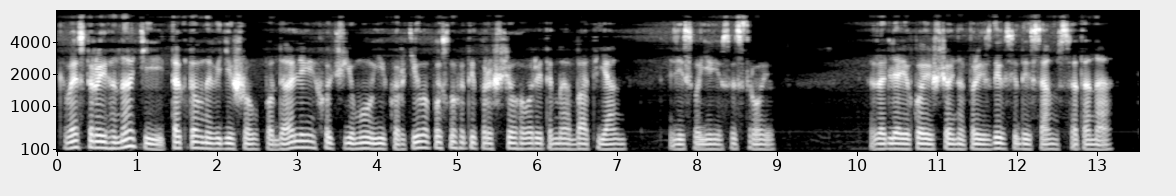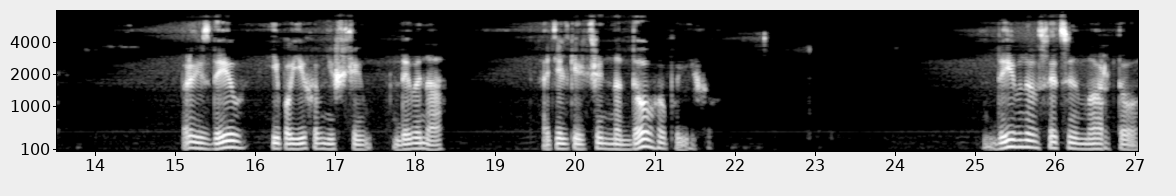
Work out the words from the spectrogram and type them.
Квестер Ігнатій тактовно відійшов подалі, хоч йому і кортіло послухати, про що говоритиме Абат Ян зі своєю сестрою, задля якої щойно приїздив сюди сам сатана. Приїздив і поїхав ні з чим. Дивина. А тільки чи надовго поїхав. Дивно все це Марто,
